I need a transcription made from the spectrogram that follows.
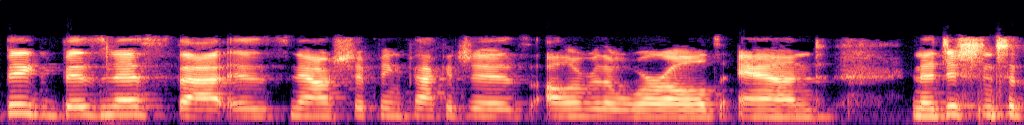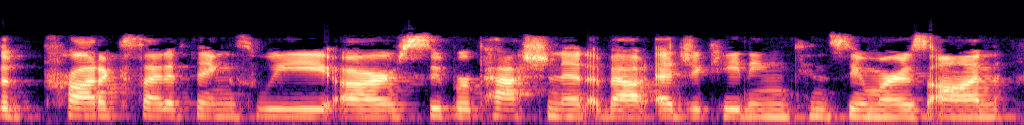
big business that is now shipping packages all over the world. And in addition to the product side of things we are super passionate about educating consumers on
